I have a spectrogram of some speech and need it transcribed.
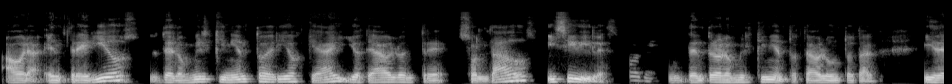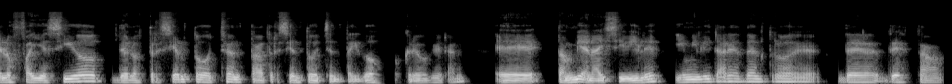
Ahora, entre heridos, de los 1.500 heridos que hay, yo te hablo entre soldados y civiles. Dentro de los 1.500, te hablo un total. Y de los fallecidos, de los 380, 382 creo que eran, eh, también hay civiles y militares dentro de, de, de esta,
